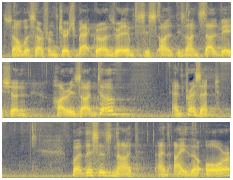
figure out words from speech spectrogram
Some of us are from church backgrounds where the emphasis on, is on salvation, horizontal and present. But this is not an either or,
